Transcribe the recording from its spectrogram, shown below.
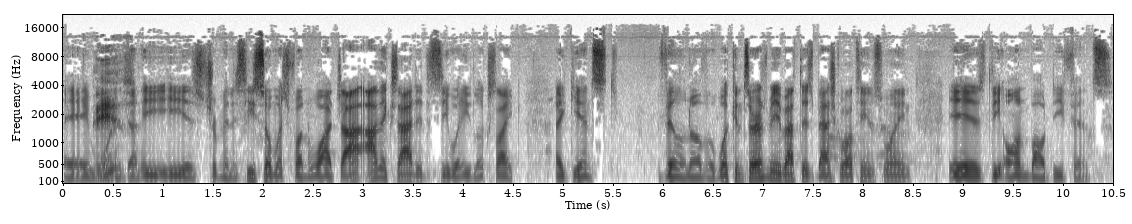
A, a one is. and done. He he is tremendous. He's so much fun to watch. I, I'm excited to see what he looks like against Villanova. What concerns me about this basketball team, Swain, is the on ball defense,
